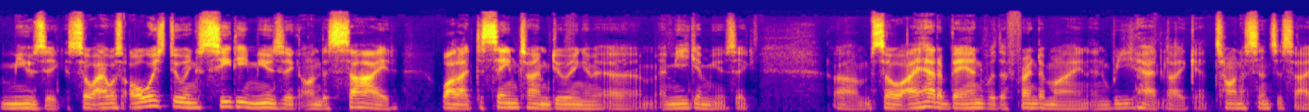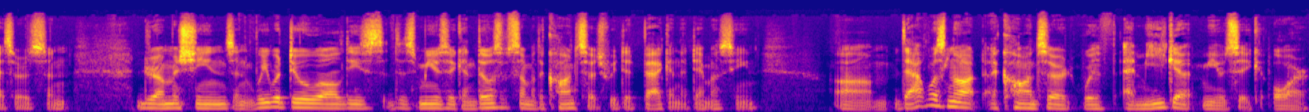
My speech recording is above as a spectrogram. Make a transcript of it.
music. So I was always doing CD music on the side while at the same time doing um, Amiga music. Um, so I had a band with a friend of mine, and we had like a ton of synthesizers and drum machines, and we would do all these this music. And those are some of the concerts we did back in the demo scene. Um, that was not a concert with Amiga music or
